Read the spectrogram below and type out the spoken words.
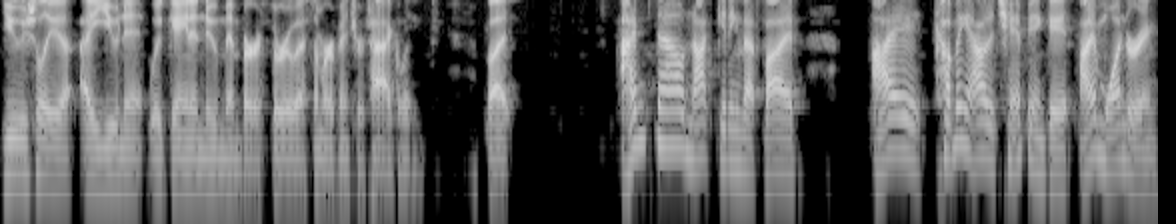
usually a, a unit would gain a new member through a summer adventure tag league. But I'm now not getting that vibe. I coming out of Champion Gate, I'm wondering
